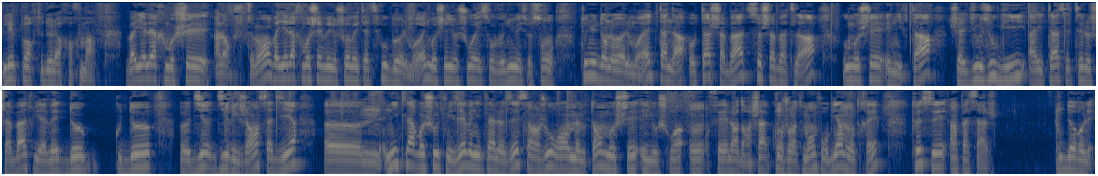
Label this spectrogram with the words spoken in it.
les portes de la Chorma. Vayelech Moshe, alors justement, Vayelech Moshe Yoshua ve'tatzfu be'ol Moed, Moshe et Yoshua ils sont venus et se sont tenus dans le Moed, Tana, Ota Shabbat, ce Shabbat là, où Moshe et Niftar, Shel Yuzugi, Aïta, c'était le Shabbat où il y avait deux deux euh, dirigeants, c'est-à-dire euh, Nitla Reshut Mize Nitla Lozé, c'est un jour où en même temps Moshe et Yoshua ont fait leur dracha conjointement pour bien montrer que c'est un passage de relais.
